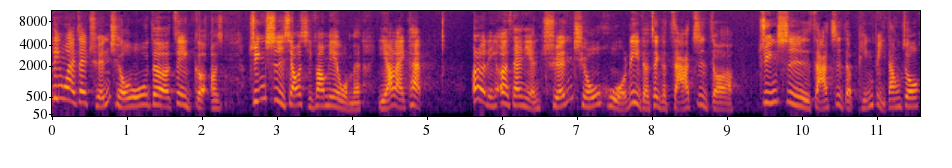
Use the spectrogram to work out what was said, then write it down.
另外，在全球的这个呃。军事消息方面，我们也要来看二零二三年全球火力的这个杂志的军事杂志的评比当中，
